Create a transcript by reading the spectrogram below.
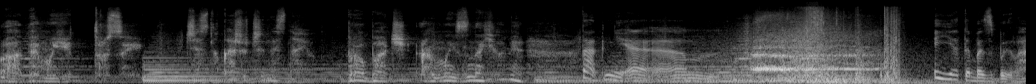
А де мої труси? Чесно кажучи, не знаю. Пробач, ми знайомі? Так, ні. Ем... Я тебе збила.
